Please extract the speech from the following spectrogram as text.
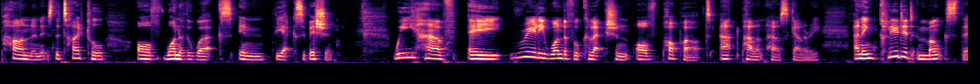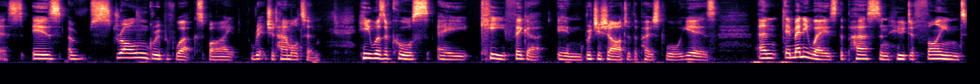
pun, and it's the title of one of the works in the exhibition. We have a really wonderful collection of pop art at Pallant House Gallery, and included amongst this is a strong group of works by Richard Hamilton. He was, of course, a key figure in British art of the post war years, and in many ways, the person who defined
